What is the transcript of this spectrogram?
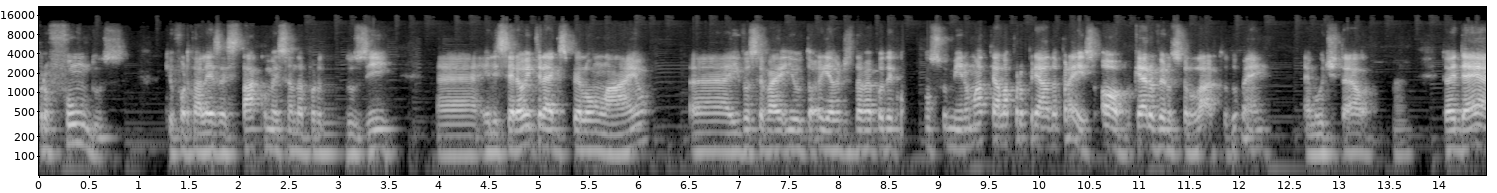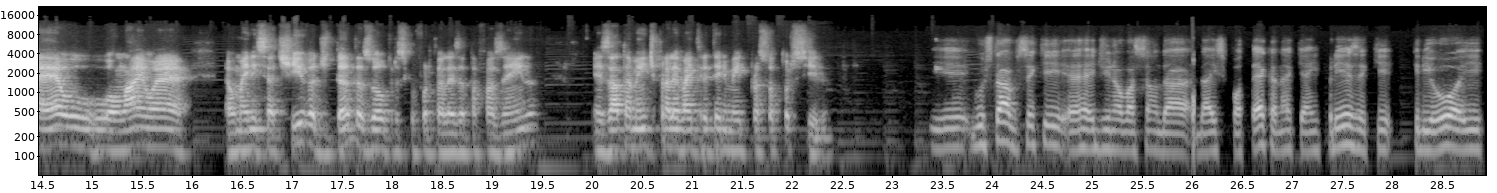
profundos que o Fortaleza está começando a produzir, eles serão entregues pelo online e você vai e, o, e a gente vai poder consumir uma tela apropriada para isso. Óbvio, quero ver no celular, tudo bem, é multitela. Né? Então, a ideia é o, o online é é uma iniciativa de tantas outras que o Fortaleza está fazendo, exatamente para levar entretenimento para sua torcida. E, Gustavo, você que é de inovação da, da Spoteca, né, que é a empresa que criou aí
